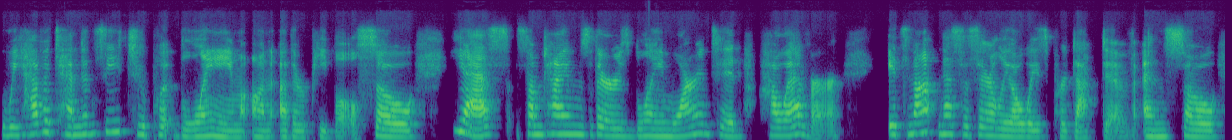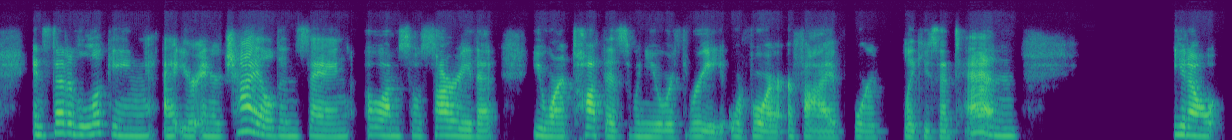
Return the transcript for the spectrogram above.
we have a tendency to put blame on other people. So, yes, sometimes there's blame warranted. However, it's not necessarily always productive. And so instead of looking at your inner child and saying, Oh, I'm so sorry that you weren't taught this when you were three or four or five, or like you said, 10, you know,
